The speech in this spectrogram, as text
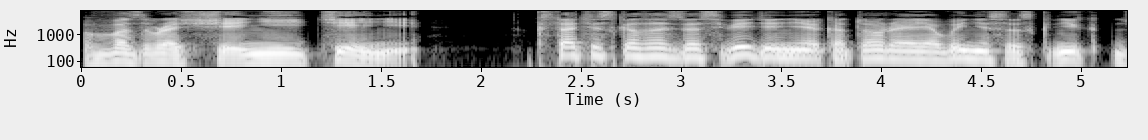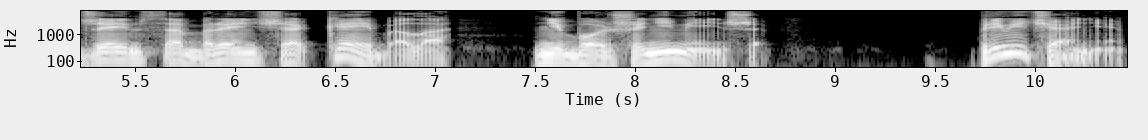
в «Возвращении тени», кстати сказать, за сведения, которые я вынес из книг Джеймса Бренча Кейбела, ни больше, ни меньше. Примечание.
